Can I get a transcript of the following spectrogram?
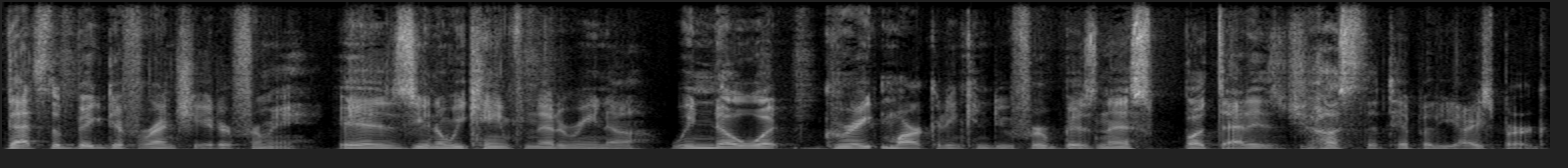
that's the big differentiator for me. Is you know we came from that arena. We know what great marketing can do for business, but that is just the tip of the iceberg.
